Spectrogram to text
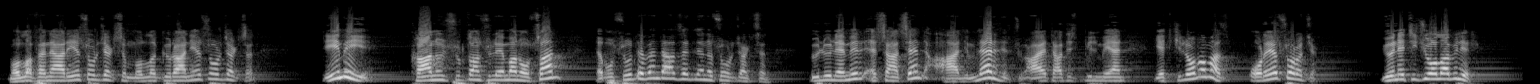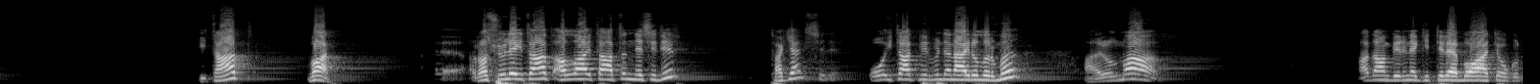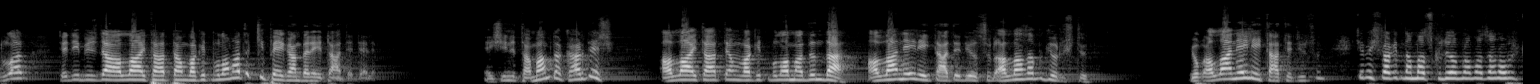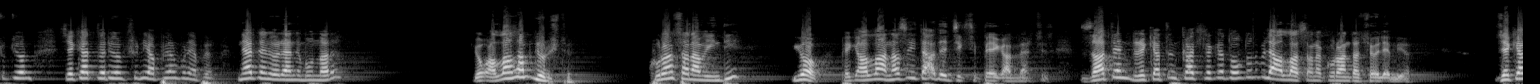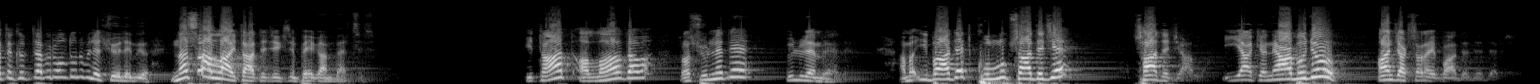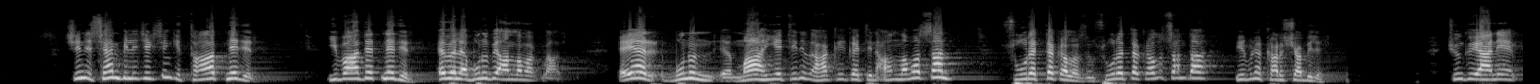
Molla Fenari'ye soracaksın, Molla Gürani'ye soracaksın. Değil mi? Kanun Sultan Süleyman olsan Ebu Suud Efendi Hazretlerine soracaksın. Ülül emir esasen alimlerdir. Çünkü ayet hadis bilmeyen yetkili olamaz. Oraya soracak. Yönetici olabilir. İtaat var. Ee, Resul'e itaat, Allah'a itaatın nesidir? Ta kendisidir. O itaat birbirinden ayrılır mı? Ayrılmaz. Adam birine gittiler, bu ayeti okudular. Dedi biz de Allah'a itaattan vakit bulamadık ki peygambere itaat edelim. E şimdi tamam da kardeş, Allah'a itaatten vakit bulamadın da Allah'a neyle itaat ediyorsun? Allah'la mı görüştün? Yok Allah'a neyle itaat ediyorsun? İşte beş vakit namaz kılıyorum, Ramazan oruç tutuyorum, zekat veriyorum, şunu yapıyorum, bunu yapıyorum. Nereden öğrendin bunları? Yok Allah'la mı görüştün? Kur'an sana mı indi? Yok. Peki Allah'a nasıl itaat edeceksin peygambersiz? Zaten rekatın kaç rekat olduğunu bile Allah sana Kur'an'da söylemiyor. Zekatın kırkta bir olduğunu bile söylemiyor. Nasıl Allah'a itaat edeceksin peygambersiz? İtaat Allah'a da, Resulüne de, ülül emre de. Ama ibadet, kulluk sadece sadece Allah. İyyâke ne'abudu ancak sana ibadet ederiz. Şimdi sen bileceksin ki taat nedir? İbadet nedir? Evvela bunu bir anlamak lazım. Eğer bunun e, mahiyetini ve hakikatini anlamazsan surette kalırsın. Surette kalırsan da birbirine karışabilir. Çünkü yani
